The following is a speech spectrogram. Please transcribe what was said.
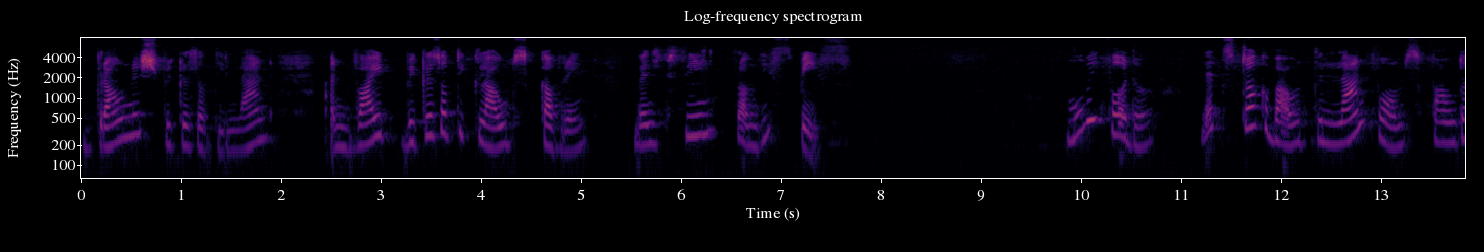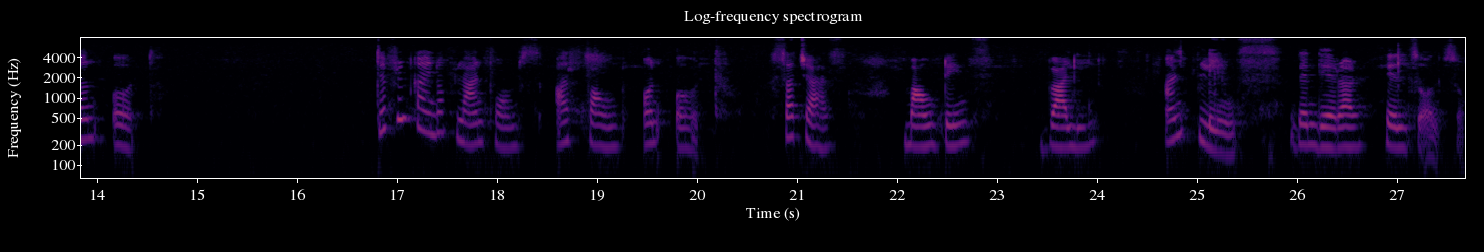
brownish because of the land, and white because of the clouds covering when seen from the space. Moving further, let's talk about the landforms found on Earth. Different kind of landforms are found on Earth, such as mountains, valley, and plains. Then there are hills also.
